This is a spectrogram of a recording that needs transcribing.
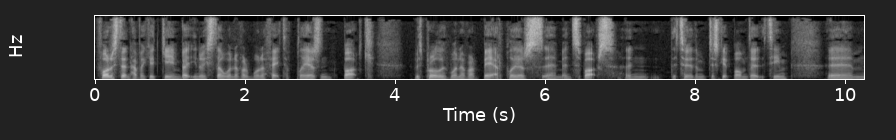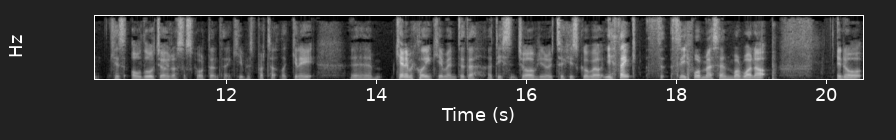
Forrest didn't have a good game, but you know he's still one of our more effective players, and Burke was probably one of our better players um, in Spurs, and the two of them just get bombed out the team. Because although Johnny Russell scored, didn't think he was particularly great. Um, Kenny McLean came in, did a, a decent job. You know, he took his goal well, and you think th- three, four minutes in, we're one up. You know,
